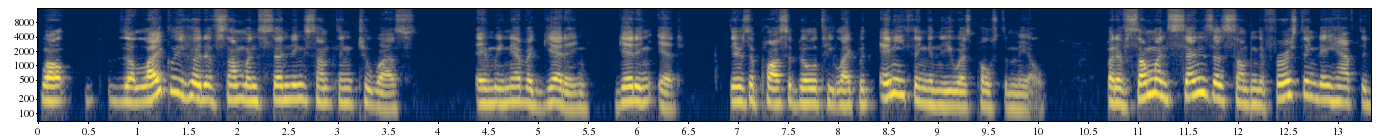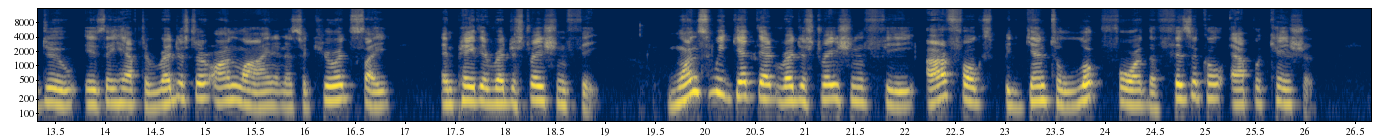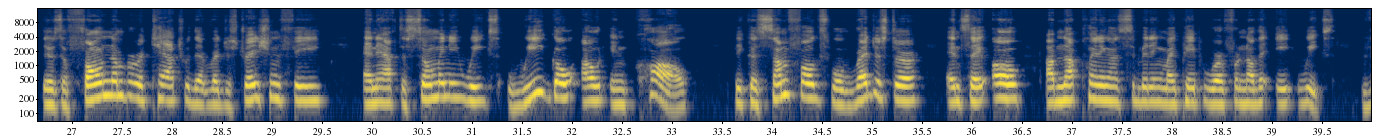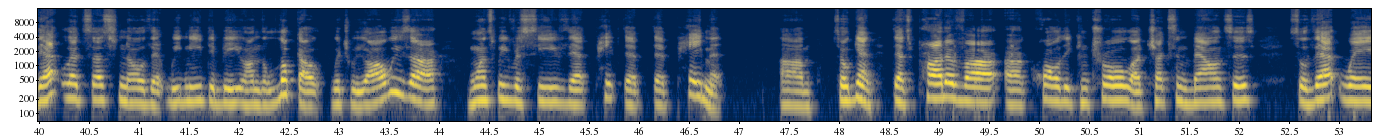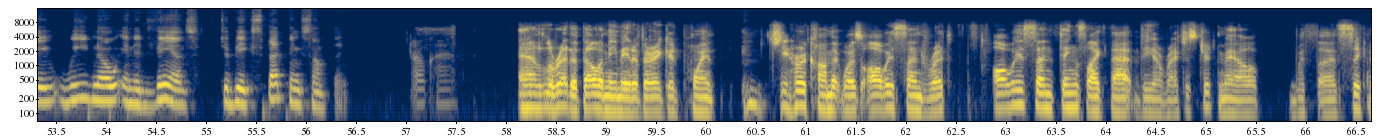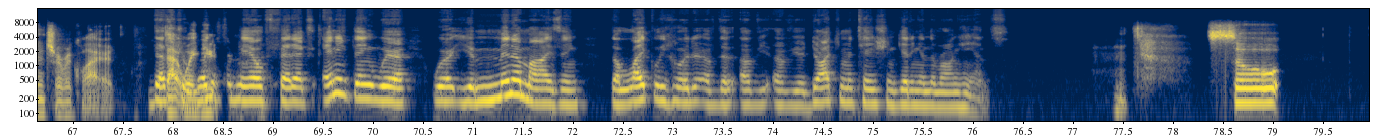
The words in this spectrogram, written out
Well, the likelihood of someone sending something to us and we never getting getting it, there's a possibility like with anything in the US postal mail. But if someone sends us something, the first thing they have to do is they have to register online in a secured site and pay their registration fee. Once we get that registration fee, our folks begin to look for the physical application. There's a phone number attached with that registration fee. And after so many weeks, we go out and call because some folks will register and say, Oh, I'm not planning on submitting my paperwork for another eight weeks. That lets us know that we need to be on the lookout, which we always are once we receive that, pay- that, that payment um, so again, that's part of our, our quality control, our checks and balances. So that way we know in advance to be expecting something. Okay. And Loretta Bellamy made a very good point. She her comment was always send re- always send things like that via registered mail with a signature required. That's that true. Registered mail, FedEx, anything where where you're minimizing the likelihood of the of, of your documentation getting in the wrong hands. So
